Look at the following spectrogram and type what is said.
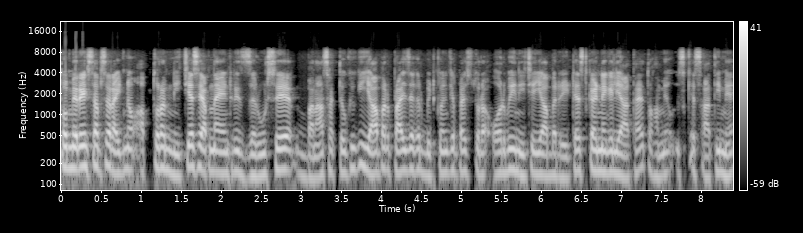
तो मेरे हिसाब से राइट नाउ आप थोड़ा नीचे से अपना एंट्री ज़रूर से बना सकते हो, क्योंकि यहाँ पर प्राइस अगर बिटकॉइन के प्राइस थोड़ा और भी नीचे यहाँ पर रिटेस्ट करने के लिए आता है तो हमें उसके साथ ही में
